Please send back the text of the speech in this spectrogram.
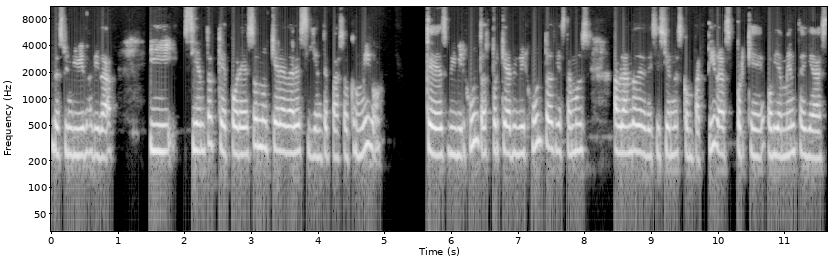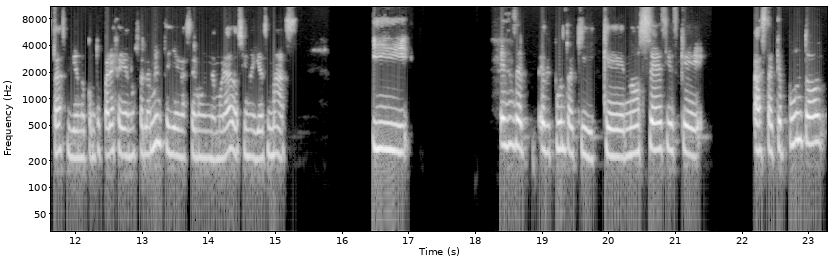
de su individualidad. Y siento que por eso no quiere dar el siguiente paso conmigo, que es vivir juntos, porque al vivir juntos ya estamos hablando de decisiones compartidas, porque obviamente ya estás viviendo con tu pareja, ya no solamente llega a ser un enamorado, sino ya es más. Y ese es el, el punto aquí, que no sé si es que hasta qué punto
